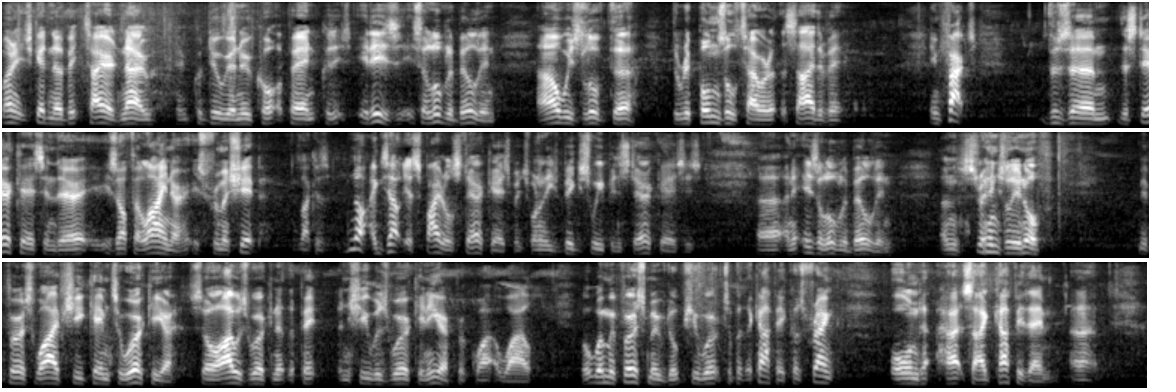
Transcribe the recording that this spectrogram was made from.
Man, it's getting a bit tired now. It could do with a new coat of paint because it's, it is, a lovely building. I always loved the, the Rapunzel Tower at the side of it. In fact, there's um, the staircase in there is off a liner. It's from a ship. It's like a, not exactly a spiral staircase, but it's one of these big sweeping staircases. Uh, and it is a lovely building. And strangely enough, my first wife, she came to work here. So I was working at the pit and she was working here for quite a while. But when we first moved up, she worked up at the cafe because Frank owned Hartside Cafe then. I,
